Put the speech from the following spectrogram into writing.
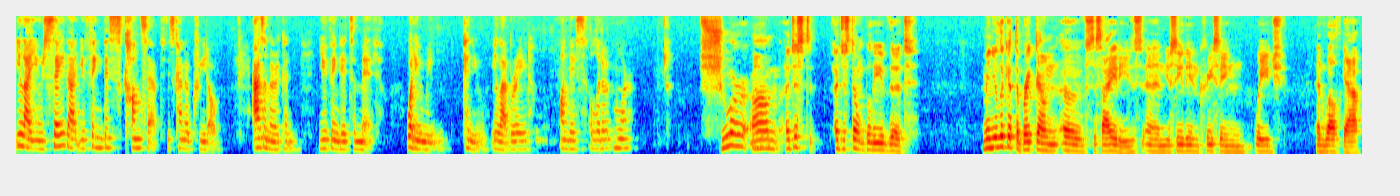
Eli, you say that you think this concept, this kind of credo, as American, you think it's a myth. What do you mean? Can you elaborate on this a little bit more? Sure. Um, I just, I just don't believe that. I mean, you look at the breakdown of societies, and you see the increasing wage and wealth gap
